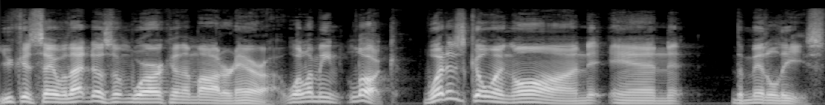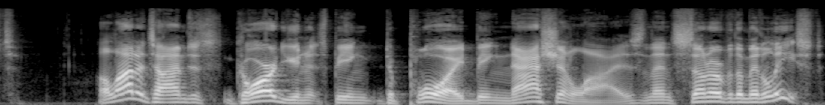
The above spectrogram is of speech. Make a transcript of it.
you could say, well, that doesn't work in the modern era. Well, I mean, look, what is going on in the Middle East? A lot of times it's guard units being deployed, being nationalized, and then sent over the Middle East.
